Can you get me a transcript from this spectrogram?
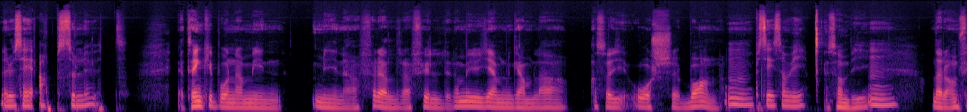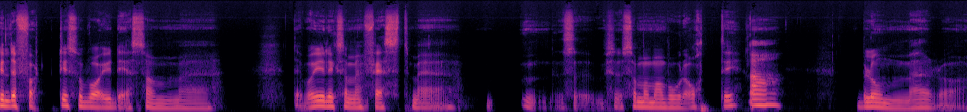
När du säger absolut. Jag tänker på när min, mina föräldrar fyllde... De är ju jämngamla alltså årsbarn Mm, precis som vi. som vi. Mm. När de fyllde 40 så var ju det som... eh, Det var ju liksom en fest med... mm, Som om man vore 80. Ja, Blommor och...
